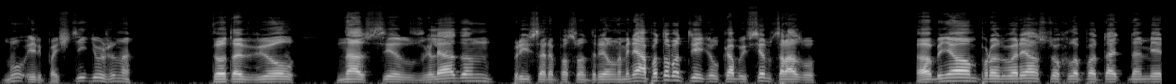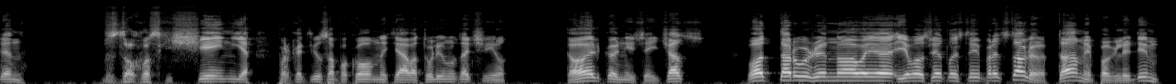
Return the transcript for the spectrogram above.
Ну, или почти дюжина. Кто-то ввел нас всех взглядом, пристально посмотрел на меня, а потом ответил, как бы всем сразу. Об нем про дворянство хлопотать намерен. Вздох восхищения прокатился по комнате, а Ватулин уточнил. Только не сейчас. Вот оружие новое, его светлости представлю, там и поглядим.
